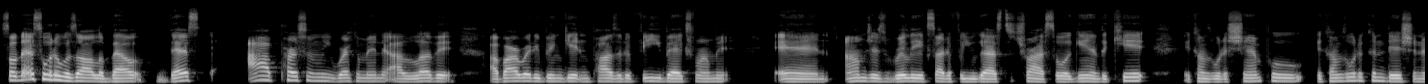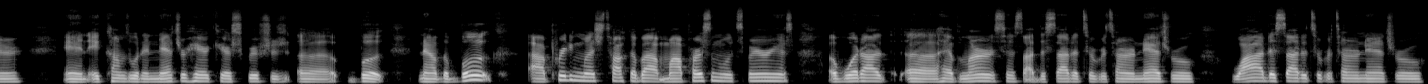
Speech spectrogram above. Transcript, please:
So that's what it was all about. That's I personally recommend it. I love it. I've already been getting positive feedbacks from it. And I'm just really excited for you guys to try. So again, the kit, it comes with a shampoo, it comes with a conditioner, and it comes with a natural hair care scriptures uh book. Now the book I pretty much talk about my personal experience of what I uh, have learned since I decided to return natural, why I decided to return natural,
